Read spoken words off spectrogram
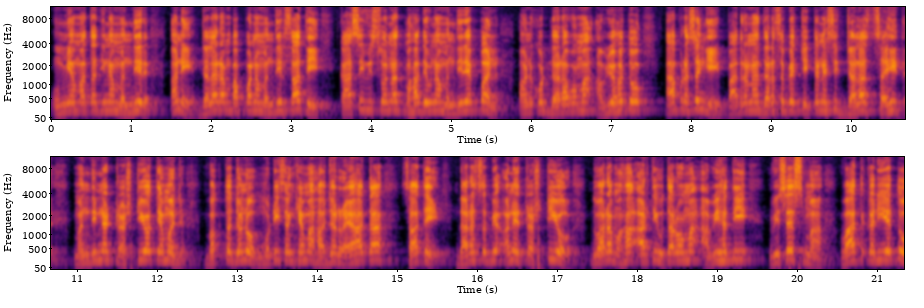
ઉમિયા માતાજીના મંદિર અને જલારામ બાપાના મંદિર સાથે કાશી વિશ્વનાથ મહાદેવના મંદિરે પણ અન્નકોટ ધરાવવામાં આવ્યો હતો. આ પ્રસંગે પાદરાના ધારાસભ્ય ચૈતન્યસિંહ ઝાલા સહિત મંદિરના ટ્રસ્ટીઓ તેમજ ભક્તજનો મોટી સંખ્યામાં હાજર રહ્યા હતા. સાથે ધારાસભ્ય અને ટ્રસ્ટીઓ દ્વારા મહાઆરતી ઉતારવામાં આવી હતી. વિશેષમાં વાત કરીએ તો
